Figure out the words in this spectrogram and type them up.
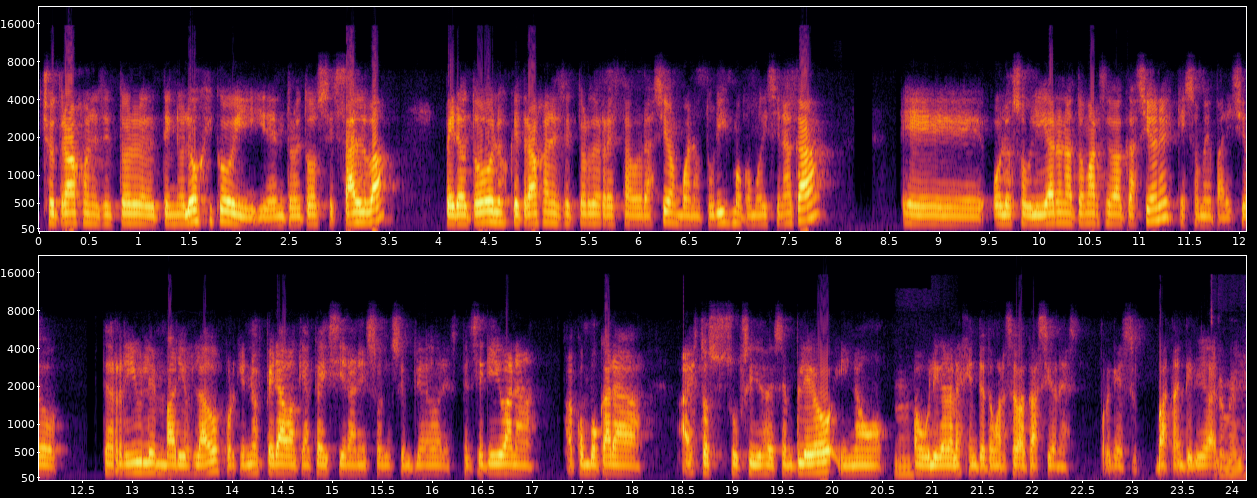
yo trabajo en el sector tecnológico y, dentro de todo se salva, pero todos los que trabajan en el sector de restauración, bueno, turismo como dicen acá, eh, o los obligaron a tomarse vacaciones, que eso me pareció terrible en varios lados porque no esperaba que acá hicieran eso los empleadores. Pensé que iban a, convocar a, estos subsidios de desempleo y no mm. a obligar a la gente a tomarse vacaciones, porque es bastante ilegal.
